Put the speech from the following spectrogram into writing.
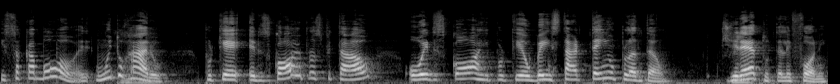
isso acabou. É muito raro. Porque eles correm para o hospital ou eles correm porque o bem-estar tem o plantão. Sim. direto o telefone.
